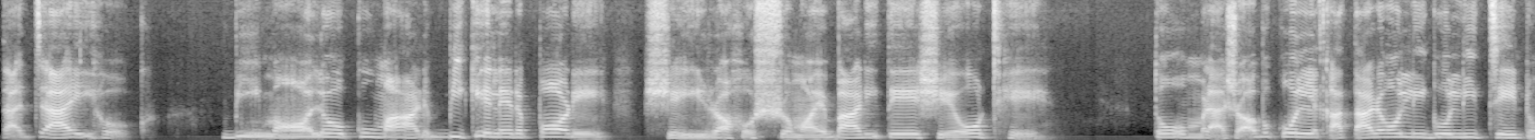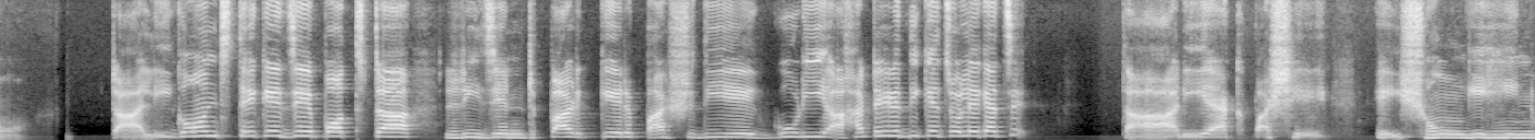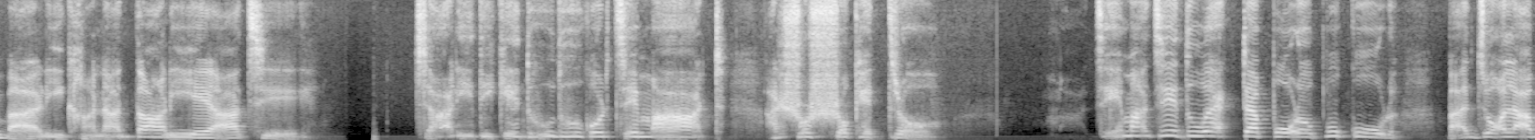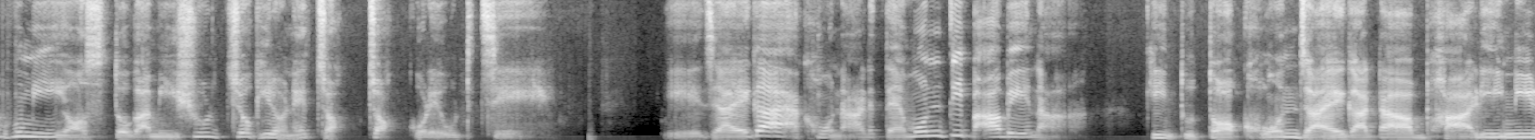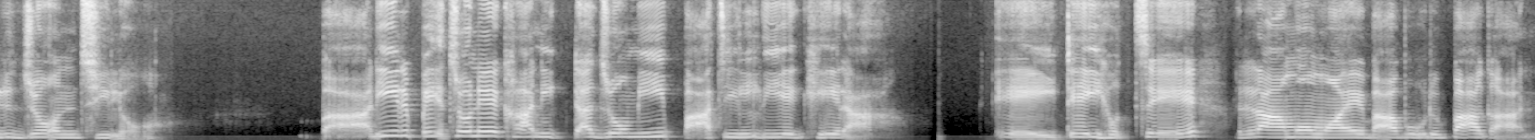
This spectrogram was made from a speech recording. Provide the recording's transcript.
তা যাই হোক। বিমল ও কুমার বিকেলের পরে সেই রহস্যময় বাড়িতে এসে ওঠে। তোমরা সব কলকাতার অলিগলি চেনো। টালিগঞ্জ থেকে যে পথটা রিজেন্ট পার্কের পাশ দিয়ে গড়িয়াহাটের দিকে চলে গেছে, তারই এক পাশে এই সঙ্গীহীন বাড়িখানা দাঁড়িয়ে আছে। চারিদিকে ধু ধু করছে মাঠ আর শস্য ক্ষেত্র মাঝে মাঝে দু একটা পোড়ো পুকুর বা জলাভূমি অস্তগামী সূর্য কিরণে চকচক করে উঠছে। এ জায়গা এখন আর তেমনটি পাবে না। কিন্তু তখন জায়গাটা ভারী নির্জন ছিল। বাড়ির পেছনে খানিকটা জমি পাঁচিল দিয়ে ঘেরা। এইটাই হচ্ছে রামময় বাবুর বাগান।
